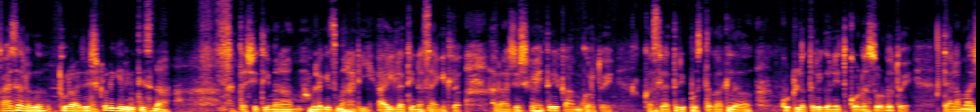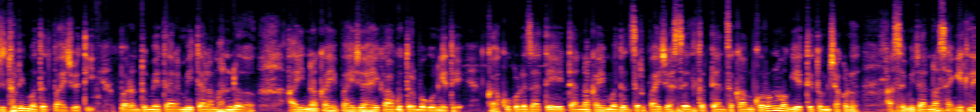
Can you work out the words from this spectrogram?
काय झालं गं? तू राजेशकडे गेली होतीस ना? तशी ती म्हणा लगेच म्हणाली आईला तिनं सांगितलं राजेश काहीतरी काम करतोय. कसल्या तरी पुस्तकातलं कुठलं तरी गणित कोडं सोडवतोय. त्याला माझी थोडी मदत पाहिजे होती. परंतु मी त्या मी त्याला म्हणलं आईंना काही पाहिजे आहे का अगोदर बघून येते. काकूकडे जाते त्यांना काही मदत जर पाहिजे असेल तर त्यांचं काम करून मग येते तुमच्याकडं असं मी त्यांना सांगितले.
